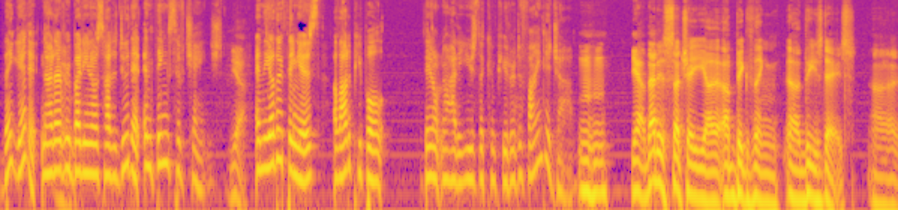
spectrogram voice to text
They get it. Not everybody yeah. knows how to do that. And things have changed. Yeah. And the other thing is, a lot of people, they don't know how to use the computer to find a job. Mm-hmm. Yeah, that is such a, uh, a big thing uh, these days. Uh,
